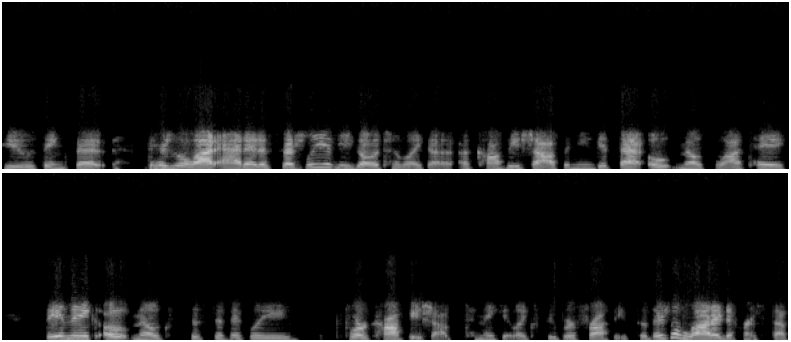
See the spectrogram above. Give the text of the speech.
do think that there's a lot added, especially if you go to like a, a coffee shop and you get that oat milk latte. They make oat milk specifically for coffee shops to make it like super frothy. So there's a lot of different stuff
